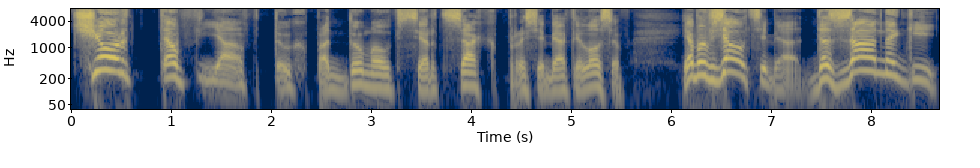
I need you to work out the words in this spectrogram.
«Чертов Явтух!» — подумал в сердцах про себя философ. «Я бы взял тебя, да за ноги,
